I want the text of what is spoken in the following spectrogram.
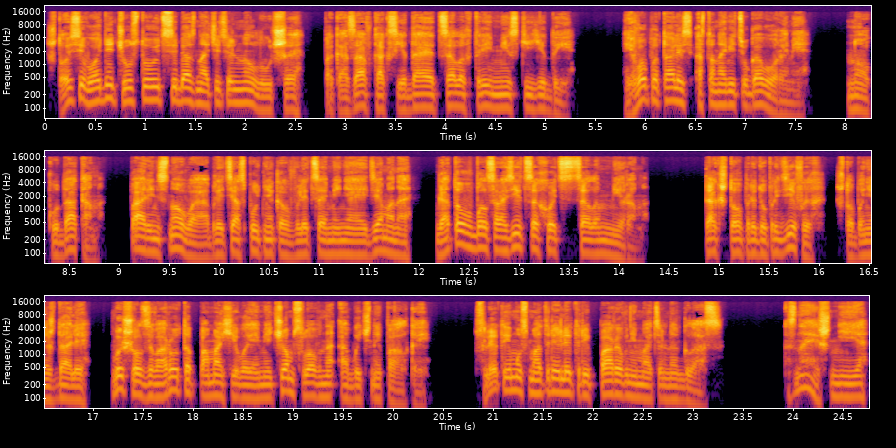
что сегодня чувствует себя значительно лучше, показав, как съедает целых три миски еды. Его пытались остановить уговорами, но куда там? парень снова, обретя спутников в лице меня и демона, готов был сразиться хоть с целым миром. Так что, предупредив их, чтобы не ждали, вышел за ворота, помахивая мечом, словно обычной палкой. Вслед ему смотрели три пары внимательных глаз. «Знаешь, Ния,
